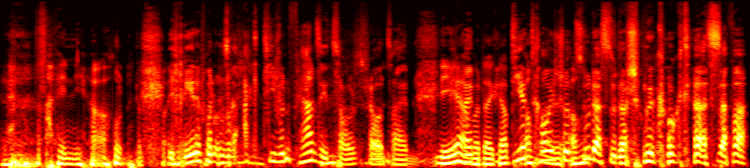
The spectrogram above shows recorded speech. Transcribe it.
ein Jahr oder zwei. Ich rede von unserer aktiven Fernsehschauzeit. Nee, ich mein, aber da gab Dir traue ich schon zu, dass du da schon geguckt hast, aber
